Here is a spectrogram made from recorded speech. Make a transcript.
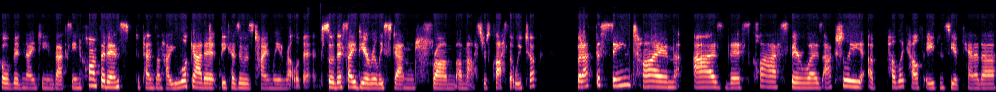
COVID 19 vaccine confidence, depends on how you look at it, because it was timely and relevant. So, this idea really stemmed from a master's class that we took. But at the same time as this class, there was actually a Public Health Agency of Canada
